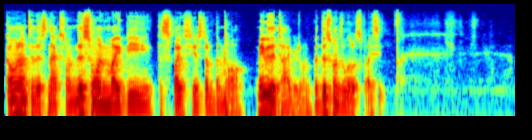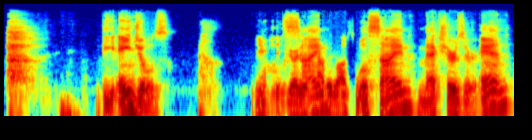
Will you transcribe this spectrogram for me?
going on to this next one. This one might be the spiciest of them all. Maybe the Tigers one, but this one's a little spicy. The Angels You, Will you already sign- lost. will sign Max Scherzer, and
